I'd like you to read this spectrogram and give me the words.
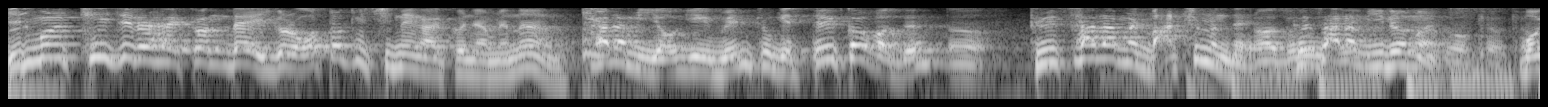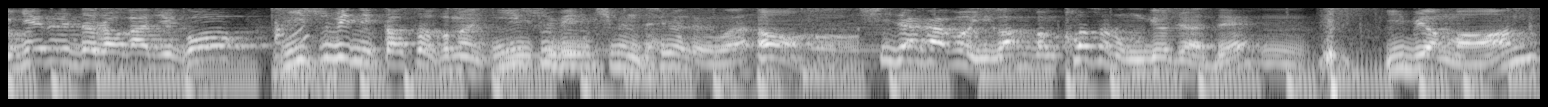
인물 퀴즈를 할 건데 이걸 어떻게 진행할 거냐면은 사람이 여기 왼쪽에 뜰 거거든. 어. 그 사람을 맞추면 돼. 아, 그 누구? 사람 이름을. 오케이, 오케이. 뭐 예를 들어 가지고 이수빈이 떴어. 그러면 이수빈, 치면 돼. 치면 되는 거야? 어. 어. 시작하고 이거 한번 커서로 옮겨줘야 돼. 음. 이병헌,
